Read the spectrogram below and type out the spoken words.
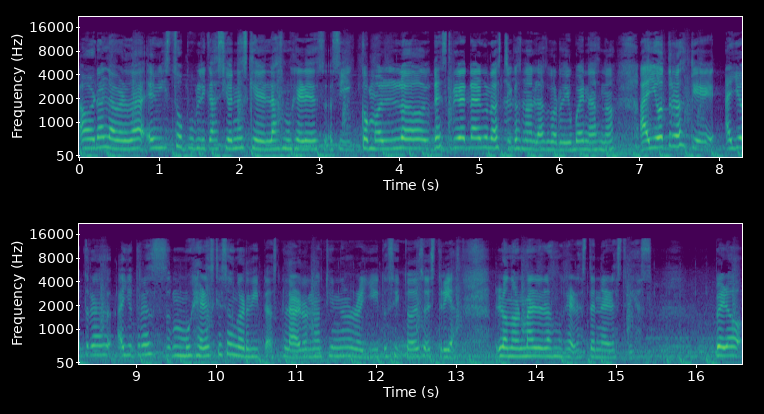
Ahora la verdad he visto publicaciones que las mujeres, así como lo describen algunos chicos, no las gordibuenas, ¿no? Hay otros que, hay otras, hay otras mujeres que son gorditas, claro, no tienen rollitos y todo eso, estrías. Lo normal de las mujeres tener estrías. Pero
